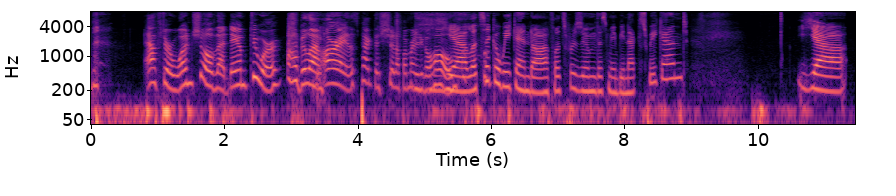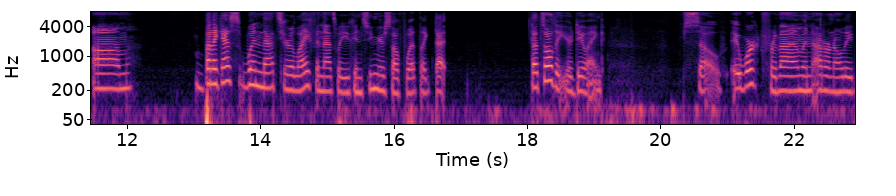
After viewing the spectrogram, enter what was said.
after one show of that damn tour i'd be like all right let's pack this shit up i'm ready to go home Yeah, let's take a weekend off. Let's resume this maybe next weekend. Yeah, um but I guess when that's your life and that's what you consume yourself with, like that that's all that you're doing. So, it worked for them and I don't know, they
